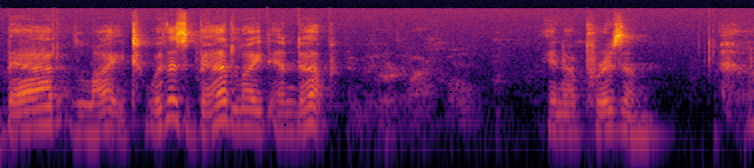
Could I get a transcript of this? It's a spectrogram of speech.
Bad light. Where does bad light end up? In a prison.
